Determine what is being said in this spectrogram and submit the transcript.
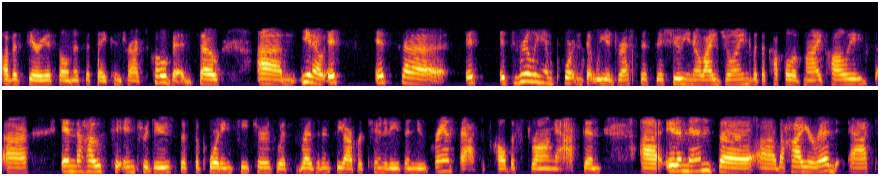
of a serious illness if they contract COVID. So, um, you know, it's it's uh, it's it's really important that we address this issue. You know, I joined with a couple of my colleagues uh, in the House to introduce the Supporting Teachers with Residency Opportunities and New Grants Act. It's called the Strong Act, and uh, it amends the uh, the Higher Ed Act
